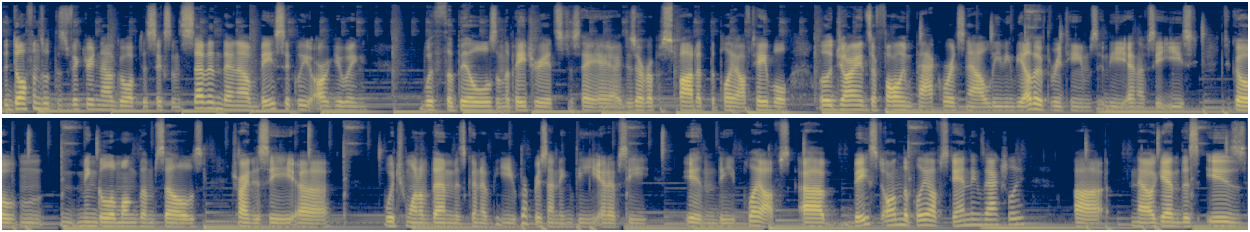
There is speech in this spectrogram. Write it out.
The Dolphins with this victory now go up to 6 and 7. They're now basically arguing with the Bills and the Patriots to say, hey, I deserve a spot at the playoff table. Well, the Giants are falling backwards now, leaving the other three teams in the NFC East to go m- mingle among themselves, trying to see uh, which one of them is going to be representing the NFC in the playoffs. Uh, based on the playoff standings, actually. Uh, now, again, this is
